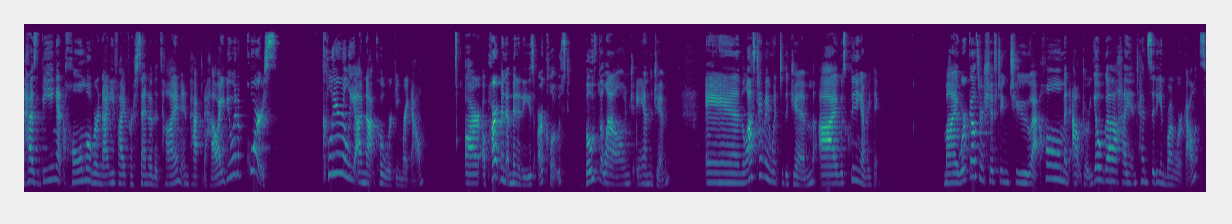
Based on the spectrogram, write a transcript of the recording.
Has being at home over 95% of the time impacted how I do it? Of course. Clearly, I'm not co working right now our apartment amenities are closed, both the lounge and the gym. And the last time I went to the gym, I was cleaning everything. My workouts are shifting to at home and outdoor yoga, high intensity, and run workouts.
